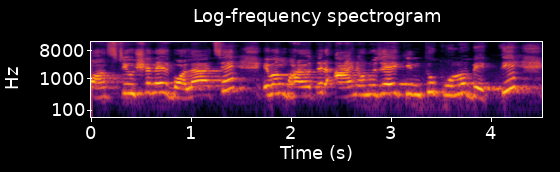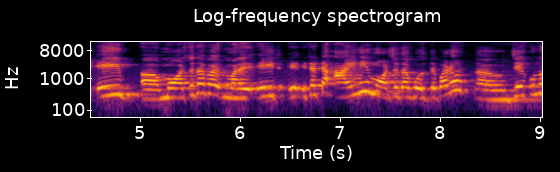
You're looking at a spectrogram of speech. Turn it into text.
কনস্টিটিউশনে বলা আছে এবং ভারতের আইন অনুযায়ী কিন্তু কোনো ব্যক্তি এই মর্যাদা মানে এই এটা একটা আইনি মর্যাদা বলতে পারো যে কোনো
